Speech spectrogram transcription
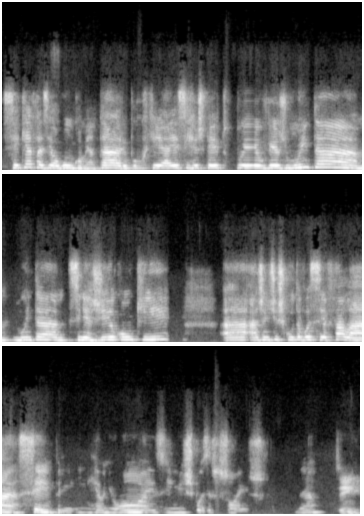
você quer fazer algum comentário? Porque a esse respeito eu vejo muita, muita sinergia com o que a, a gente escuta você falar sempre em reuniões, em exposições. Né? Sim,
